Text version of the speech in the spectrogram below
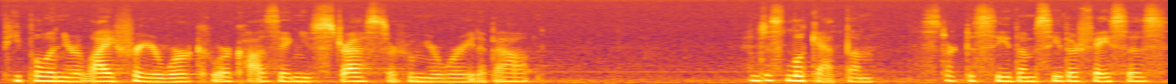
people in your life or your work who are causing you stress or whom you're worried about. And just look at them. Start to see them, see their faces.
